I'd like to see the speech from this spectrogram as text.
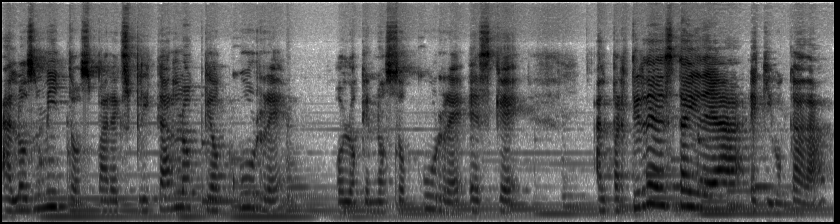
a los mitos para explicar lo que ocurre o lo que nos ocurre es que al partir de esta idea equivocada,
